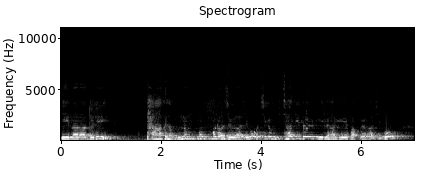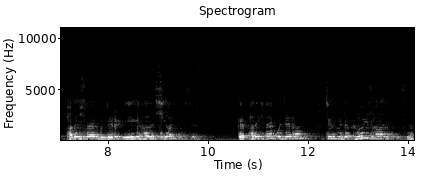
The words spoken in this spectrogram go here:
이 나라들이 다 그냥 무- 무너져가지고 지금 자기들 일하기에 바빠가지고 팔레스타인 문제를 얘기할 시간이 없어요. 그러니까 팔레스타인 문제는 지금 이제 거의 사라져 버렸어요.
